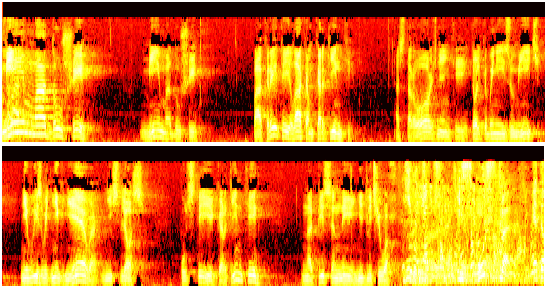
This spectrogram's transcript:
Мимо души. Мимо души. Покрытые лаком картинки. Осторожненькие, только бы не изумить, не вызвать ни гнева, ни слез. Пустые картинки написанные ни для чего. Искусство – это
